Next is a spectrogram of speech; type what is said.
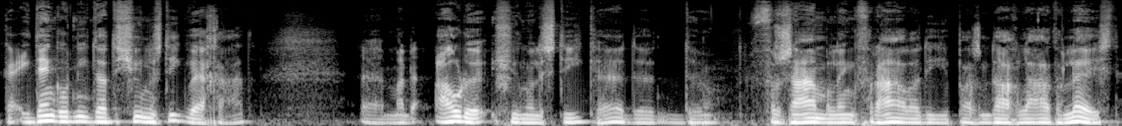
kijk, ik denk ook niet dat de journalistiek weggaat. Eh, maar de oude journalistiek, hè, de, de verzameling verhalen die je pas een dag later leest,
